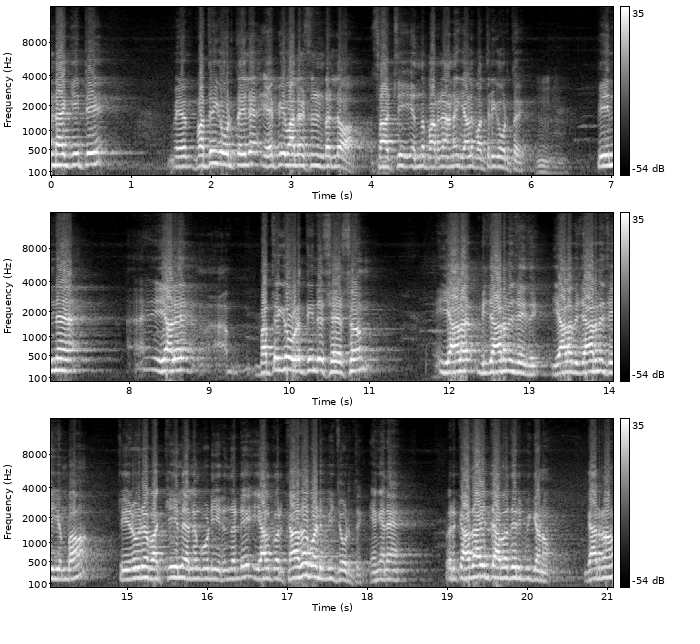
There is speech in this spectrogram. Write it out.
ഉണ്ടാക്കിയിട്ട് പത്രിക കൊടുത്തതിൽ എ പി ബാലകൃഷ്ണൻ ഉണ്ടല്ലോ സാക്ഷി എന്ന് പറഞ്ഞാണ് ഇയാൾ പത്രിക കൊടുത്തത്. പിന്നെ ഇയാൾ പത്രിക കൊടുത്തതിന്റെ ശേഷം ഇയാളെ വിചാരണ ചെയ്ത് ഇയാളെ വിചാരണ ചെയ്യുമ്പോൾ തിരൂര് വക്കീൽ എല്ലാം കൂടി ഇരുന്നിട്ട് ഇയാൾക്ക് ഒരു കഥ പഠിപ്പിച്ചു കൊടുത്ത്. എങ്ങനെ? ഒരു കഥ ആയിട്ട് അവതരിപ്പിക്കണം. കാരണം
